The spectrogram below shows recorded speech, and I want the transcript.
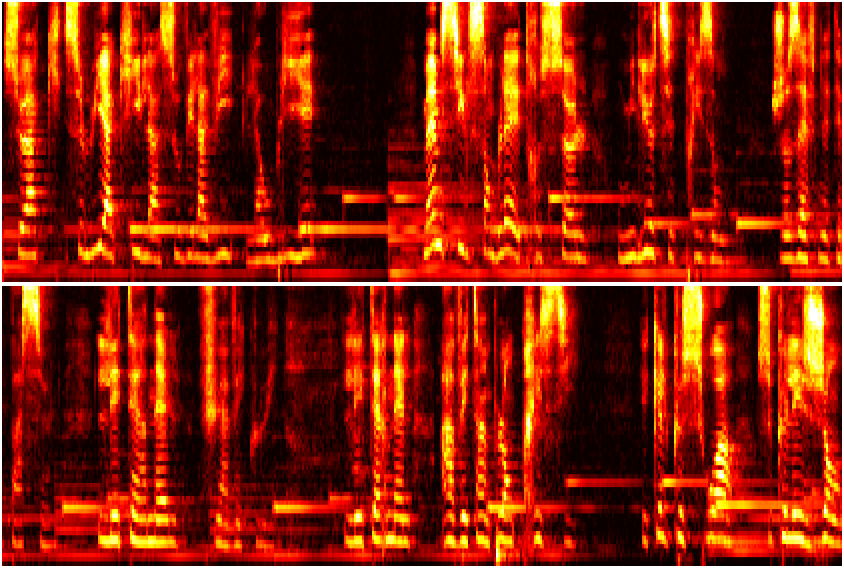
celui à qui il a sauvé la vie l'a oublié, même s'il semblait être seul au milieu de cette prison, Joseph n'était pas seul. L'Éternel fut avec lui. L'Éternel avait un plan précis. Et quel que soit ce que les gens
